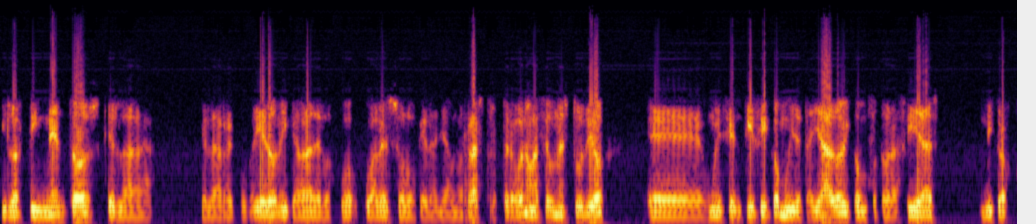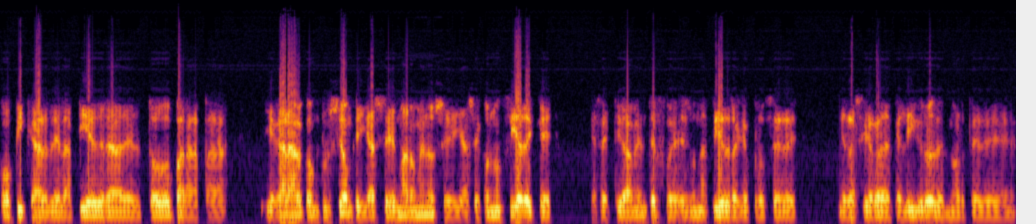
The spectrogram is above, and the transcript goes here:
y los pigmentos que la, que la recubrieron y que ahora de los cuales solo quedan ya unos rastros. Pero bueno, hace un estudio eh, muy científico, muy detallado y con fotografías microscópicas de la piedra del todo para, para llegar a la conclusión que ya se más o menos se, ya se conocía de que efectivamente fue es una piedra que procede de la Sierra de Peligro del norte de,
